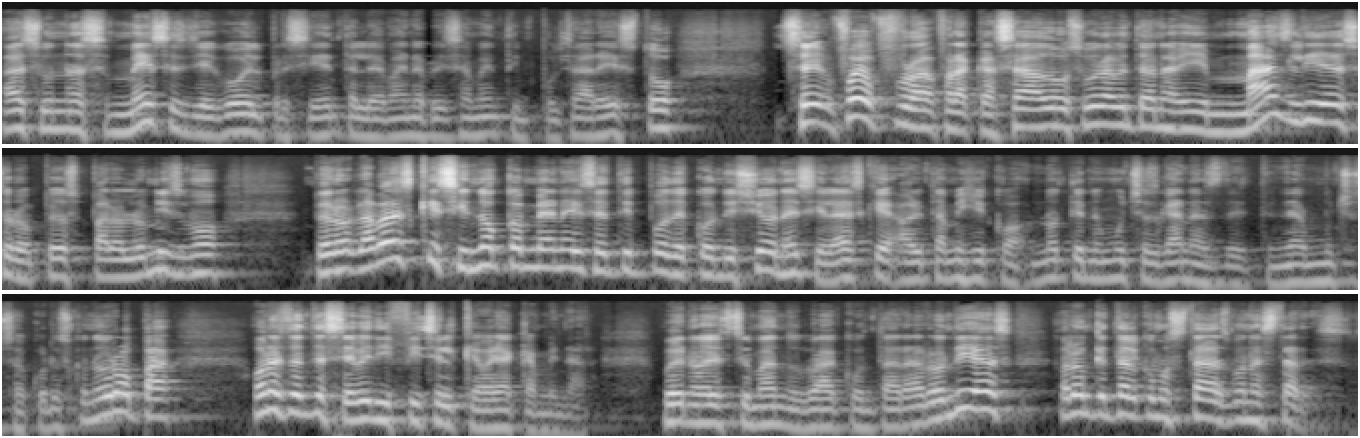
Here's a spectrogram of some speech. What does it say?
Hace unos meses llegó el presidente de Alemania precisamente a impulsar esto. Se, fue fracasado. Seguramente van a haber más líderes europeos para lo mismo. Pero la verdad es que si no cambian ese tipo de condiciones, y la verdad es que ahorita México no tiene muchas ganas de tener muchos acuerdos con Europa, honestamente se ve difícil que vaya a caminar. Bueno, este más nos va a contar Aaron Díaz. Aaron, ¿qué tal? ¿Cómo estás? Buenas tardes.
